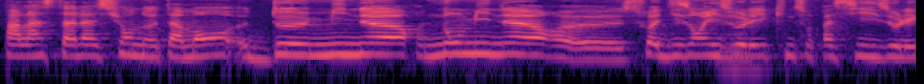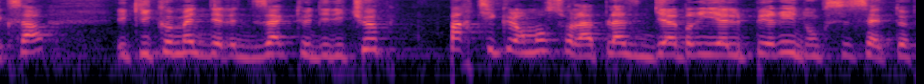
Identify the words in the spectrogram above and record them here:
par l'installation notamment de mineurs, non mineurs, soi-disant isolés, qui ne sont pas si isolés que ça, et qui commettent des actes délictueux particulièrement sur la place Gabriel Péry. Donc c'est cette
